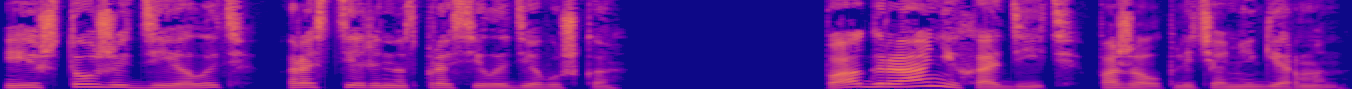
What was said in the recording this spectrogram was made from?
«И что же делать?» — растерянно спросила девушка. «По грани ходить», — пожал плечами Герман.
